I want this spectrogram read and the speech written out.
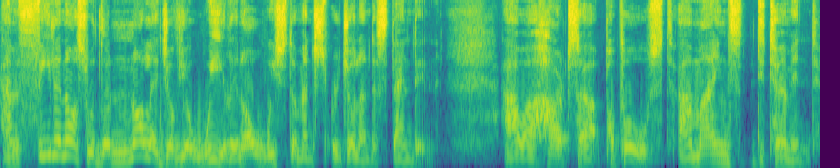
and filling us with the knowledge of your will in all wisdom and spiritual understanding. Our hearts are proposed, our minds determined.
